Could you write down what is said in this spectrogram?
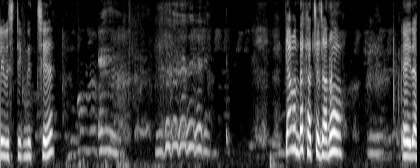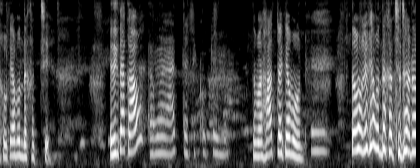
লিপস্টিক নিচ্ছে। কেমন দেখাচ্ছে জানো? এই দেখো কেমন দেখাচ্ছে? এদিক তাকাও। আমার হাতটা কেমন? তোমার হাতটা কেমন? তোমাকে কেমন দেখাচ্ছে জানো?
